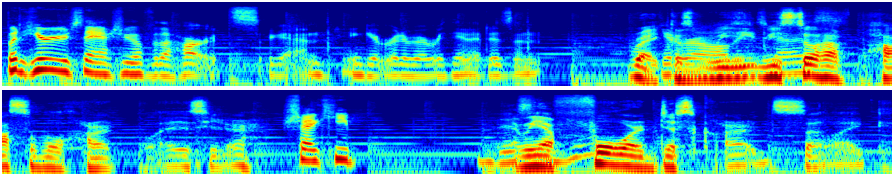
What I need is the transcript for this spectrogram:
But here you're saying I should go for the hearts again and get rid of everything that isn't. Right, because rid of all we, we still have possible heart plays here, Should I keep this? and we in have here? four discards. So like,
